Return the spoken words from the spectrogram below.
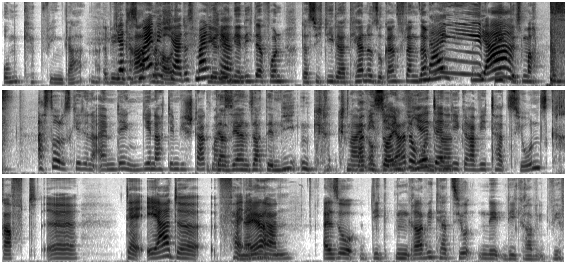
umkippt wie ein Garten. Wie Ja, ein das meine ich ja, das meine wir ich ja. reden hier nicht davon, dass sich die Laterne so ganz langsam Nein, piep, ja. Das macht pff, ach so, das geht in einem Ding, je nachdem, wie stark man da es werden Satelliten k- knallen Aber wie sollen wir runter. denn die Gravitationskraft äh, der Erde verändern? Also die, die Gravitation, nee, die Gravi wir,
